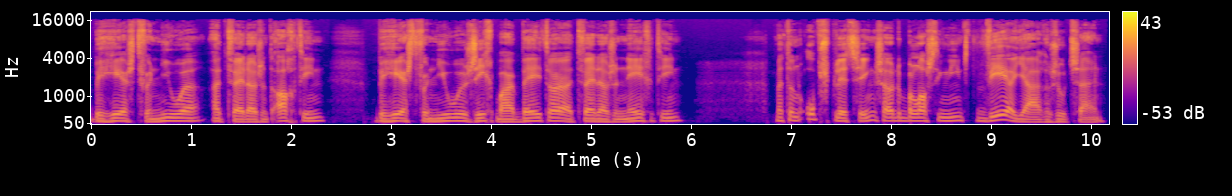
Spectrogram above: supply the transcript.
beheerst vernieuwen uit 2018, beheerst vernieuwen zichtbaar beter uit 2019. Met een opsplitsing zou de Belastingdienst weer jaren zoet zijn,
